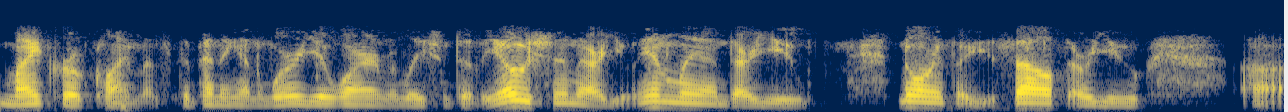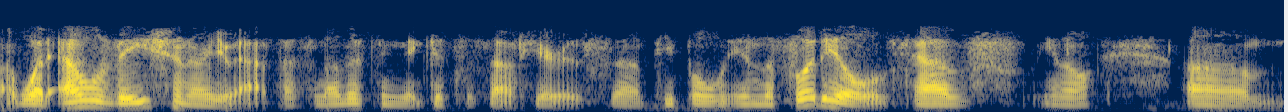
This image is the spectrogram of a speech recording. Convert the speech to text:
microclimates, depending on where you are in relation to the ocean. Are you inland? Are you north? Are you south? Are you uh, what elevation are you at? That's another thing that gets us out here. Is uh, people in the foothills have, you know, um,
